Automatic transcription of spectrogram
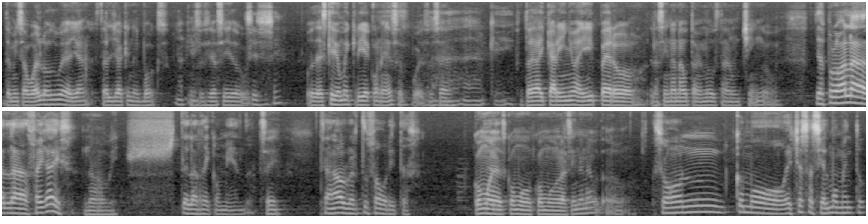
de mis abuelos, güey, allá. Está el Jack in the Box. No sé si ha sido, güey. Sí, sí, sí. Pues es que yo me crié con eso, pues. O sea, Ah, ok. entonces hay cariño ahí, pero las In and Out también me gustaban un chingo, güey. ¿Ya has probado la- las Five Guys? No, güey. Te las recomiendo. Sí. Se van a volver tus favoritas. ¿Cómo es? ¿Como, como las o- Son como hechas hacia el momento.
